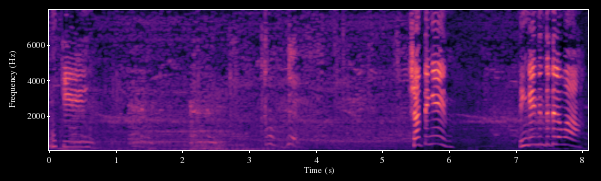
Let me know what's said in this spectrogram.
Okay. Oh, this. Siya, tingin. Tingin ng dalawa.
